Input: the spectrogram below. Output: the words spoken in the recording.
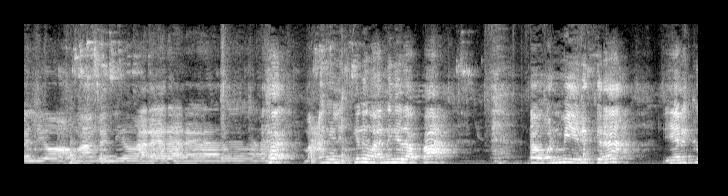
மாங்கல்யம் மாங்கல்யம் அர அர அர அர. மாங்கல்யத்துக்குன்னு வந்துக்குதப்பா நான் உண்மை இருக்கிறேன். எனக்கு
